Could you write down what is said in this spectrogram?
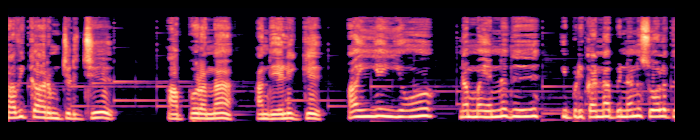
தவிக்க ஆரம்பிச்சிடுச்சு. அப்புறம்தான் அந்த எலிக்கு ஐயையோ நம்ம என்னது? இப்படி கண்ணா பின்னான்னு சோளத்தை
